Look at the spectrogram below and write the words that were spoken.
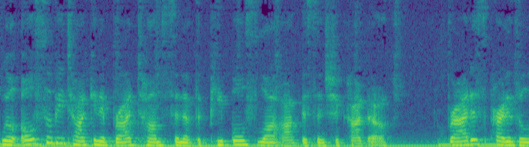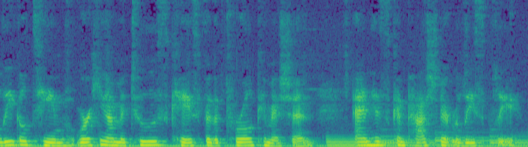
We'll also be talking to Brad Thompson of the People's Law Office in Chicago. Brad is part of the legal team working on Mutulu's case for the Parole Commission and his compassionate release plea.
